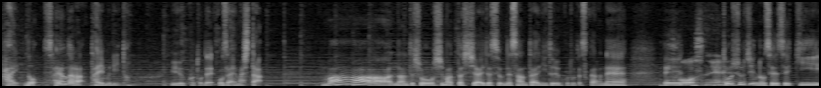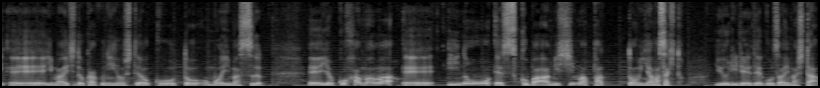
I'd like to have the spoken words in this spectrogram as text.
はい、のサヨナラタイムリーということでございました。まあ、なんでしょう、締まった試合ですよね、3対2ということですからね。えーね投手陣の成績、えー今一度確認をしておこうと思います。えー横浜は、えー伊能エスコバー、三島パットン、山崎というリレーでございました。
